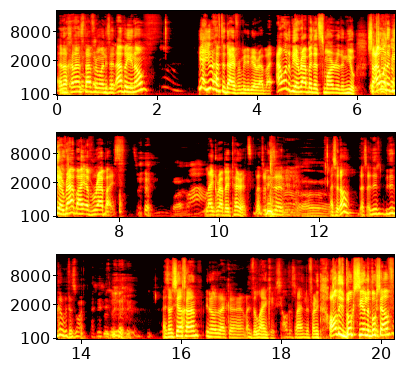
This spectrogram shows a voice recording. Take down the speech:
And Elchanan stopped for him and he said, Abba, you know, yeah, you don't have to die for me to be a rabbi. I want to be a rabbi that's smarter than you. So I want to be a rabbi of rabbis like Rabbi Peretz. That's what he said. Oh. I said, oh, that's I did we did good with this one. I said, see Khan, you know, like uh, like the Lion King. See all this land in front of you. All these books you see on the bookshelf.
